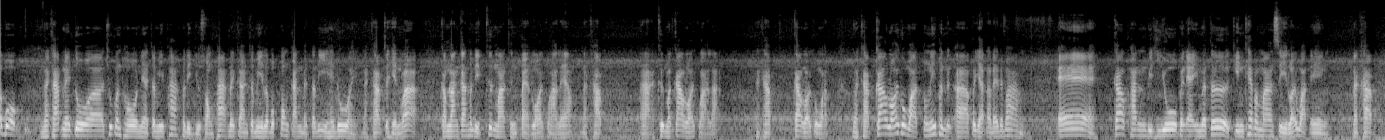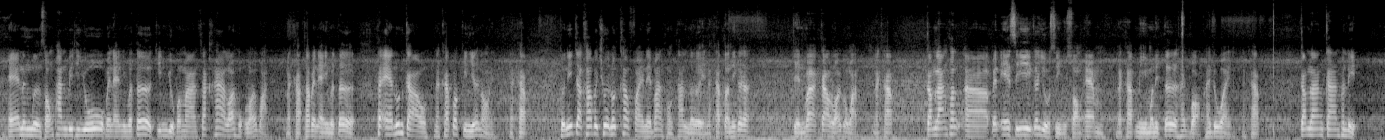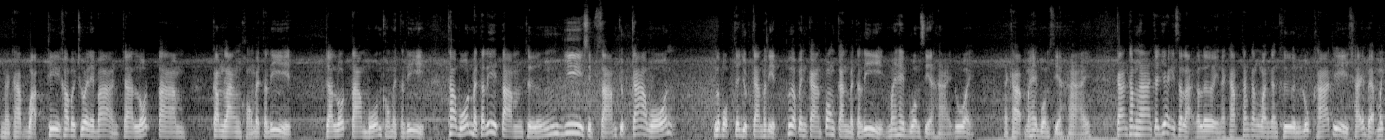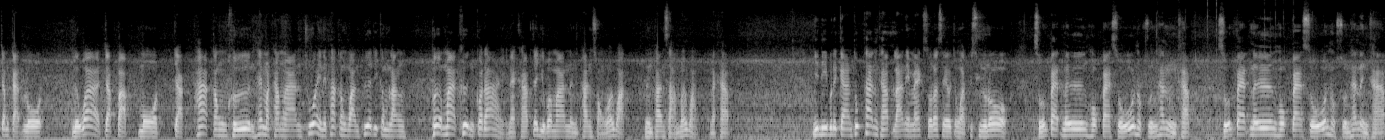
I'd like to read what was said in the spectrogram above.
ระบบนะครับในตัวชุดคอนโทรลเนี่ยจะมีภาคผลิตอยู่ 2 ภาคด้วยกันจะมีระบบป้องกันแบตเตอรี่ให้ด้วยนะครับจะเห็นว่ากำลังการผลิตขึ้นมาถึง 800 กว่าแล้วนะครับอ่าขึ้นมา 900 กว่าละนะครับ 900 กว่าวัตต์นะครับ 900 กว่าวัตต์ตรงนี้ผลิตประหยัดอะไรได้บ้างแอร์9,000 BTU เป็นแอร์อินเวอร์เตอร์กินแค่ประมาณ 400 วัตต์เองนะครับแอร์12,000 BTU เป็นแอร์อินเวอร์เตอร์กินอยู่ประมาณสัก 500-600 วัตต์นะครับถ้าเป็นแอร์อินเวอร์เตอร์ถ้าแอร์รุ่นเก่านะครับก็กินเยอะหน่อยนะครับตัวนี้จะเข้าไปช่วยลดค่าไฟในบ้านของท่านเลยนะครับตอนนี้ก็จะเห็นว่า 900 กว่าวัตต์นะครับกำลังเป็น AC ก็อยู่ 4.2 แอมป์นะครับมีมอนิเตอร์ให้บอกให้ด้วยนะครับกำลังการผลิต นะครับวัตต์ที่เข้าไปช่วยในบ้าน จะลดตามกำลังของแบตเตอรี่ จะลดตามโวลต์ของแบตเตอรี่ ถ้าโวลต์แบตเตอรี่ต่ำถึง 23.9 โวลต์ระบบจะหยุดการผลิตเพื่อเป็นการป้องกันแบตเตอรี่ไม่ให้บวมเสียหายด้วยนะครับไม่ให้บวมเสียหาย การทำงานจะแยกอิสระกันเลยนะครับทั้งกลางวันกลางคืน ลูกค้าที่ใช้แบบไม่จำกัดโหลด หรือว่าจะปรับโหมดจากภาคกลางคืนให้มาทำงานช่วยในภาคกลางวันเพื่อที่กำลัง เพิ่มมากขึ้นก็ได้นะครับ จะอยู่ประมาณ 1,200 วัตต์ 1,300 วัตต์นะครับ ยินดีบริการทุกท่านครับ ร้าน MX Solar Cell จังหวัดพิษณุโลก 0816806051 ครับ 0816806051 ครับ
